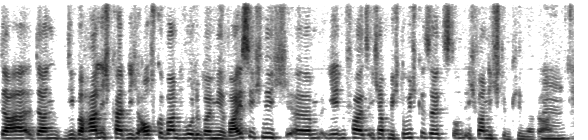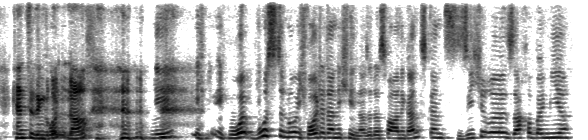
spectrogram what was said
da dann die Beharrlichkeit nicht aufgewandt wurde, bei mir weiß ich nicht. Ähm, jedenfalls, ich habe mich durchgesetzt und ich war nicht im Kindergarten. Mhm. Kennst du den ich Grund noch? nee, ich, ich wusste nur, ich wollte da nicht hin. Also das war eine ganz, ganz sichere Sache bei mir.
